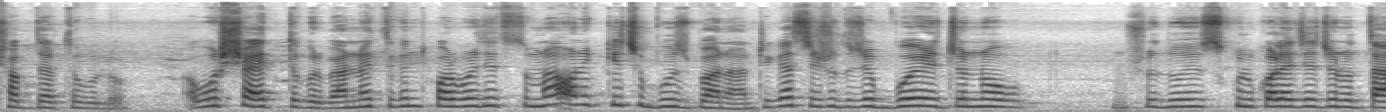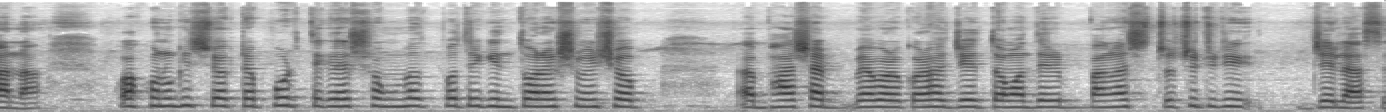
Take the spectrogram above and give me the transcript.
শব্দার্থগুলো। অবশ্যই আয়ত্ত করবে। আর নয়তো কিন্তু পরবর্তীতে তোমরা অনেক কিছু বুঝবা না, ঠিক আছে? শুধু যে বইয়ের জন্য শুধু স্কুল, কলেজের জন্য তা না। কখনো কিছু একটা পড়তে গেলে সংবাদপত্রে কিন্তু অনেক সময় সব ভাষা ব্যবহার করা হয়। যেহেতু আমাদের বাংলাদেশ চৌষট্টিটি জেলা আছে,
